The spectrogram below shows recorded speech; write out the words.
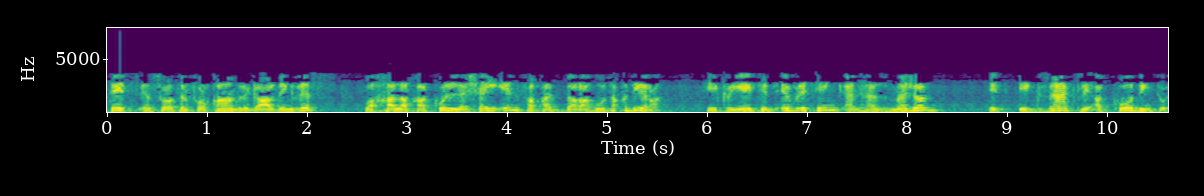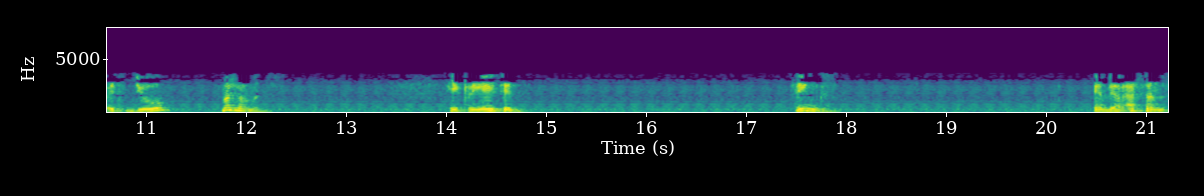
states in Surah Al-Furqan regarding this, وَخَلَقَ كُلَّ شَيْءٍ فَقَدَّرَهُ تَقْدِيرًا He created everything and has measured it exactly according to its due measurements. He created things in their essence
